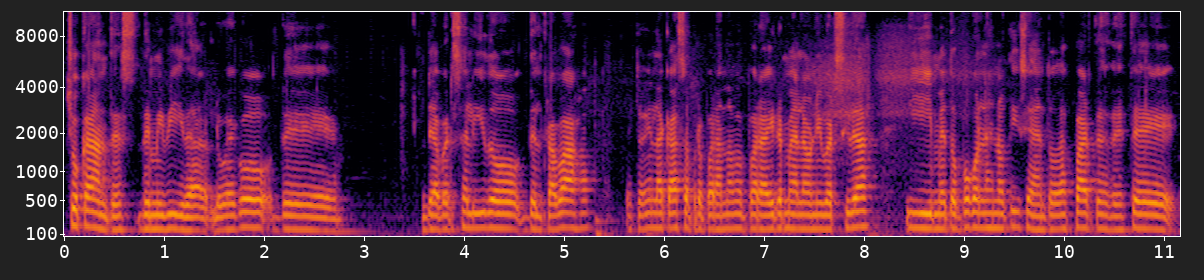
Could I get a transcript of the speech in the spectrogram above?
chocantes de mi vida, luego de, de haber salido del trabajo. Estoy en la casa preparándome para irme a la universidad y me topo con las noticias en todas partes de este,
